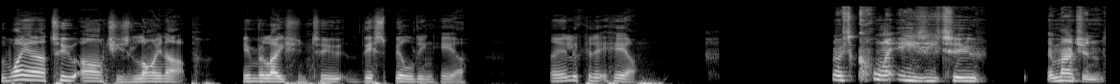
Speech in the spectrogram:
the way our two arches line up in relation to this building here. Now you look at it here. Now it's quite easy to imagine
